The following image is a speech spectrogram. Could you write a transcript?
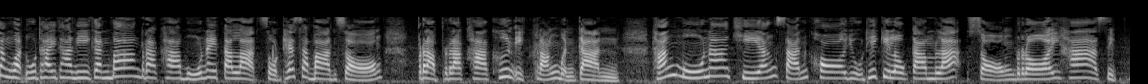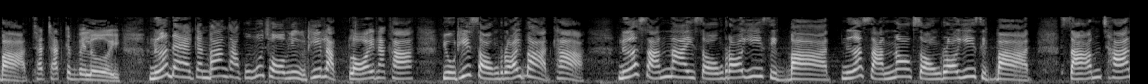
จังหวัดอุทัยธานีกันบ้าง ราคาหมูในตลาดสดเทศบาล 2 ปรับราคาขึ้นอีกครั้งเหมือนกัน ทั้งหมูหน้าเคียงสันคออยู่ที่กิโลกรรัมละ 250 บาท ชัดๆ กันไปเลย เนื้อแดงกันบ้างค่ะ คุณผู้ชมยังอยู่ที่หลักร้อยนะคะ อยู่ที่ 200 บาทค่ะ เนื้อสันใน 220 บาท เนื้อสันันอก 220 บาท 3 ชั้น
